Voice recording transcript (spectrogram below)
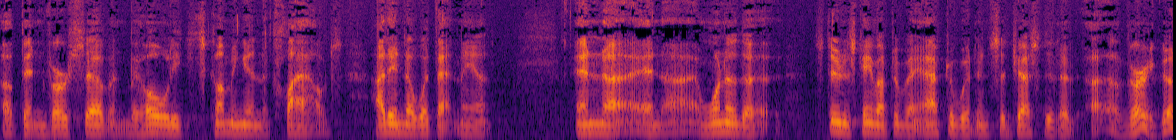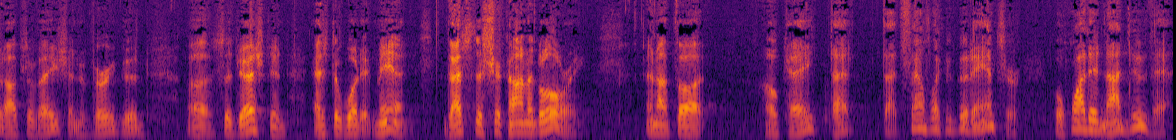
up in verse seven. Behold, he's coming in the clouds. I didn't know what that meant, and uh, and uh, one of the students came up to me afterward and suggested a, a very good observation, a very good uh, suggestion as to what it meant. That's the Shekinah glory, and I thought Okay, that, that sounds like a good answer. Well, why didn't I do that?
